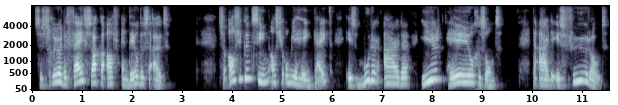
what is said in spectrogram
Ze scheurde vijf zakken af en deelde ze uit. Zoals je kunt zien als je om je heen kijkt, is moeder aarde hier heel gezond. De aarde is vuurrood,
